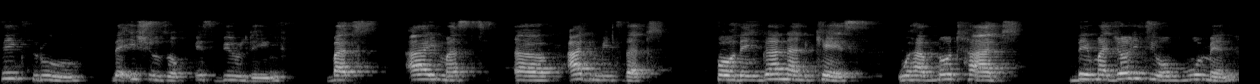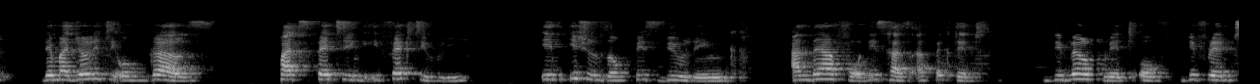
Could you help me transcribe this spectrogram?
think through the issues of peace building. But I must uh, admit that for the Ugandan case, we have not had the majority of women, the majority of girls participating effectively in issues of peace building. And therefore, this has affected development of different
